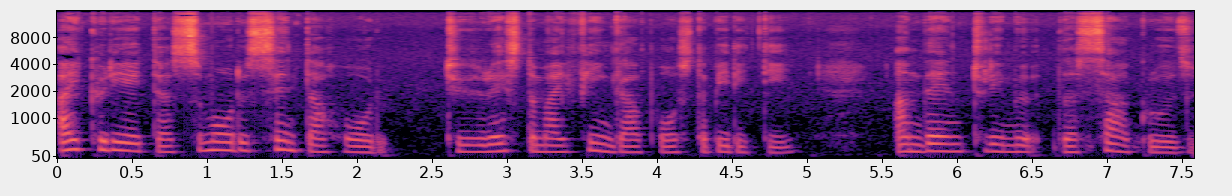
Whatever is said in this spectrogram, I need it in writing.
I create a small center hole to rest my finger for stability and then trim the circles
